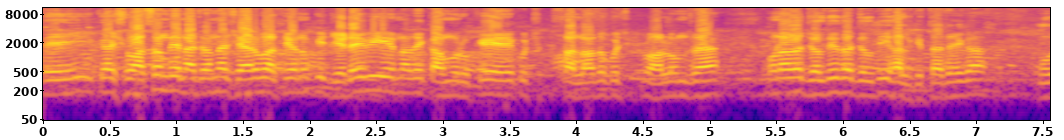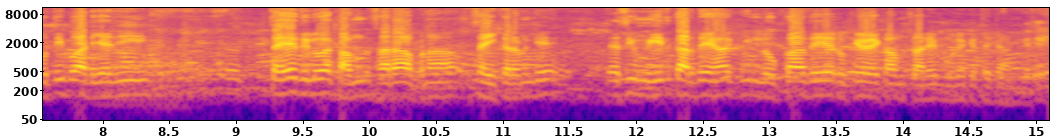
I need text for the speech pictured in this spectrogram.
ਤੇ ਇੱਕ ਆਸ਼ਵਾਸਨ ਦੇਣਾ ਚਾਹੁੰਦਾ ਸ਼ਹਿਰ ਵਾਸੀਆਂ ਨੂੰ ਕਿ ਜਿਹੜੇ ਵੀ ਇਹਨਾਂ ਦੇ ਕੰਮ ਰੁਕੇ ਕੁਝ ਸਾਲਾਂ ਤੋਂ ਕੁਝ ਪ੍ਰੋਬਲਮਸ ਹੈ, ਉਹਨਾਂ ਦਾ ਜਲਦੀ ਤੋਂ ਜਲਦੀ ਹੱਲ ਕੀਤਾ ਜਾਏਗਾ। ਮੋਤੀ ਭਾਟੀਆ ਜੀ ਤਹਿ ਦਿਲੋਂ ਇਹ ਕੰਮ ਸਾਰਾ ਆਪਣਾ ਸਹੀ ਕਰਨਗੇ। ਤੇ ਅਸੀਂ ਉਮੀਦ ਕਰਦੇ ਹਾਂ ਕਿ ਲੋਕਾਂ ਦੇ ਰੁਕੇ ਹੋਏ ਕੰਮ ਸਾਰੇ ਪੂਰੇ ਕੀਤੇ ਜਾਣਗੇ।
